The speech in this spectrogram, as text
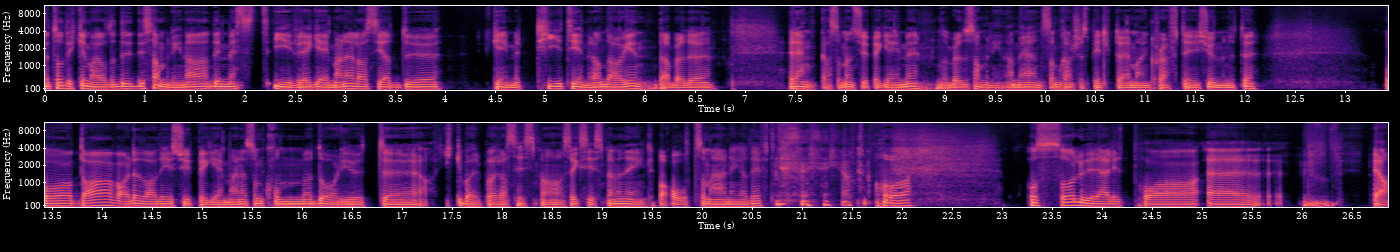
metodikken var at de, de sammenligna de mest ivrige gamerne. La oss si at du gamer ti timer om dagen. Da ble du ranka som en supergamer. Da ble du sammenligna med en som kanskje spilte Minecraft i 20 minutter. Og da var det da de supergamerne som kom dårlig ut, eh, ikke bare på rasisme og sexisme, men egentlig på alt som er negativt. ja. Og og så lurer jeg litt på eh, ja,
